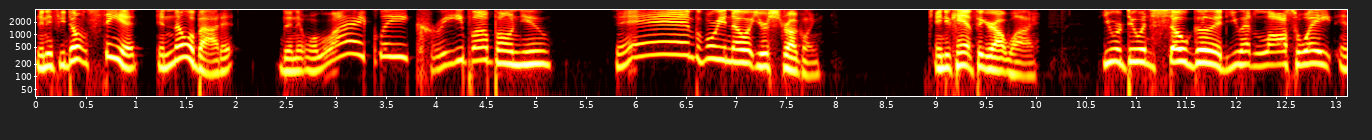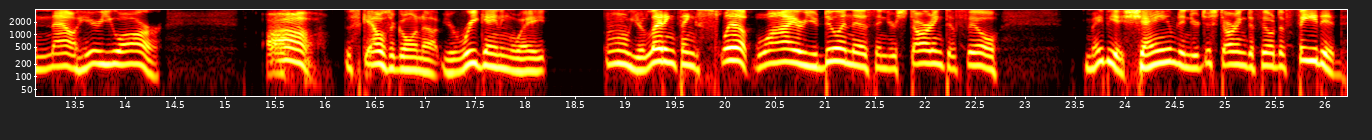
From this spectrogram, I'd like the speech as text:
And if you don't see it and know about it, then it will likely creep up on you. And before you know it, you're struggling. And you can't figure out why. You were doing so good. You had lost weight, and now here you are. Oh, the scales are going up. You're regaining weight. Oh, you're letting things slip. Why are you doing this? And you're starting to feel maybe ashamed, and you're just starting to feel defeated.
